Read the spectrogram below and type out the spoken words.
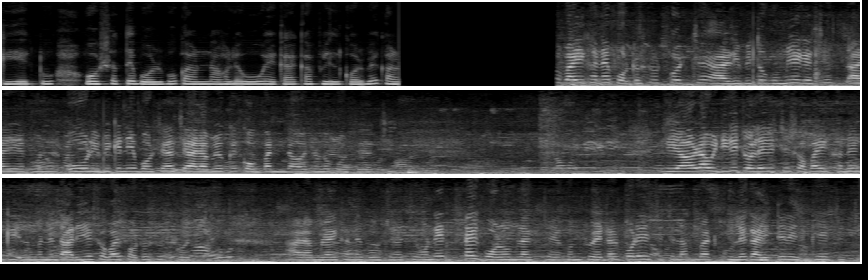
গিয়ে একটু ওর সাথে বসবো। কারণ না হলে ও একা একা ফিল করবে। কারণ সবাই এখানে ফটোশ্যুট করছে, আর রিভি তো ঘুমিয়ে গেছে। তাই এখন ও রিভিকে নিয়ে বসে আছে, আর আমি ওকে কোম্পানি দেওয়ার জন্য বসে আছি। রিয়ারা ওইদিকে চলে গেছে, সবাই এখানে মানে দাঁড়িয়ে সবাই ফটোশ্যুট করছে। আর আমরা এখানে বসে আছি। অনেকটাই গরম লাগছে। এখন সোয়েটার পরে এসেছিলাম বাট খুলে গাড়িতে রেখে এসেছি।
